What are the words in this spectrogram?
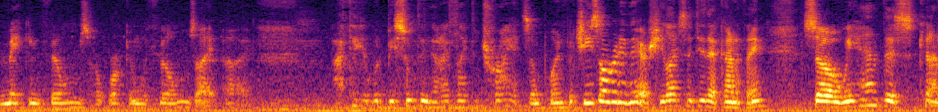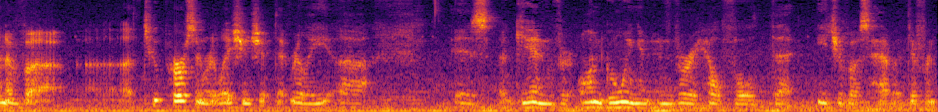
making films or working with films. I, I I think it would be something that I'd like to try at some point. But she's already there. She likes to do that kind of thing. So we have this kind of uh, a two-person relationship that really uh, is again very ongoing and, and, very helpful. That each of us have a different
